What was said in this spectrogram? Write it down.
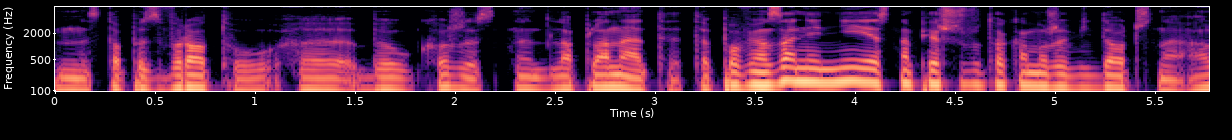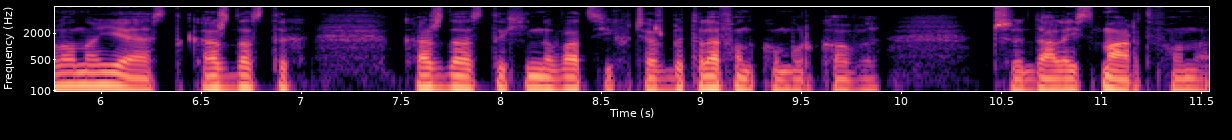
mm, stopy zwrotu y, był korzystny dla planety. To powiązanie nie jest na pierwszy rzut oka może widoczne, ale ono jest. Każda z tych, każda z tych innowacji, chociażby telefon komórkowy, czy dalej smartfon, e,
